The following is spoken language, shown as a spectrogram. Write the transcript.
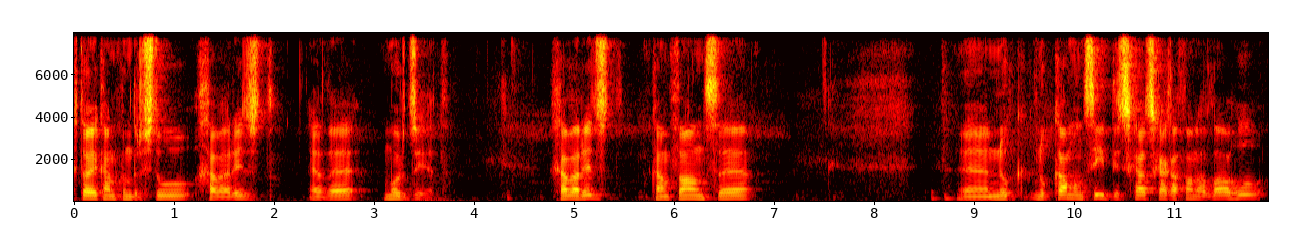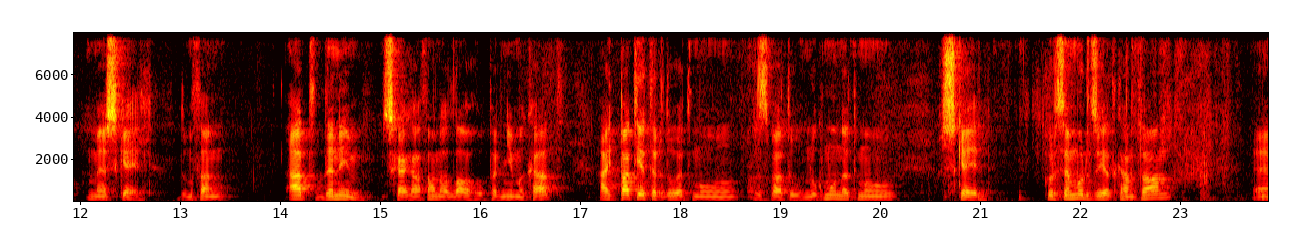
Këto e kanë kundërshtu Havarixht edhe Murxhiet. Havarixht kanë thënë se nuk nuk ka mundësi diçka çka ka thënë Allahu me shkel. Domethënë at dënim çka e ka thënë Allahu për një mëkat, ai patjetër duhet mu zbatu, nuk mundet të mu shkel. Kurse murxhiet kanë thënë Ë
